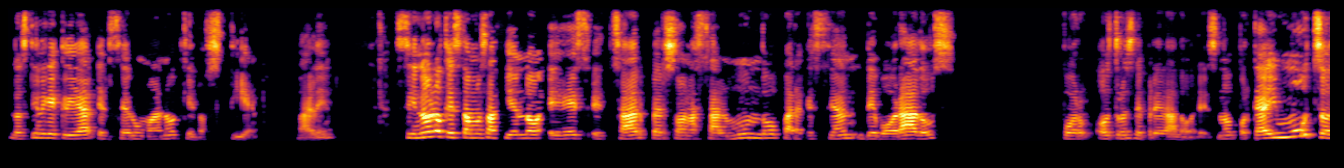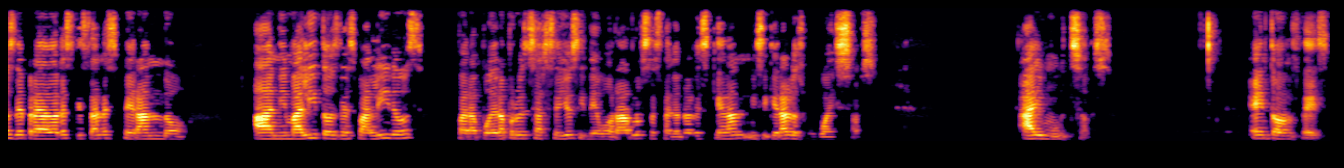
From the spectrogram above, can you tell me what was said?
los tiene que criar el ser humano que los tiene, ¿vale? Si no, lo que estamos haciendo es echar personas al mundo para que sean devorados por otros depredadores, ¿no? Porque hay muchos depredadores que están esperando a animalitos desvalidos para poder aprovecharse ellos y devorarlos hasta que no les quedan ni siquiera los huesos. Hay muchos. Entonces,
